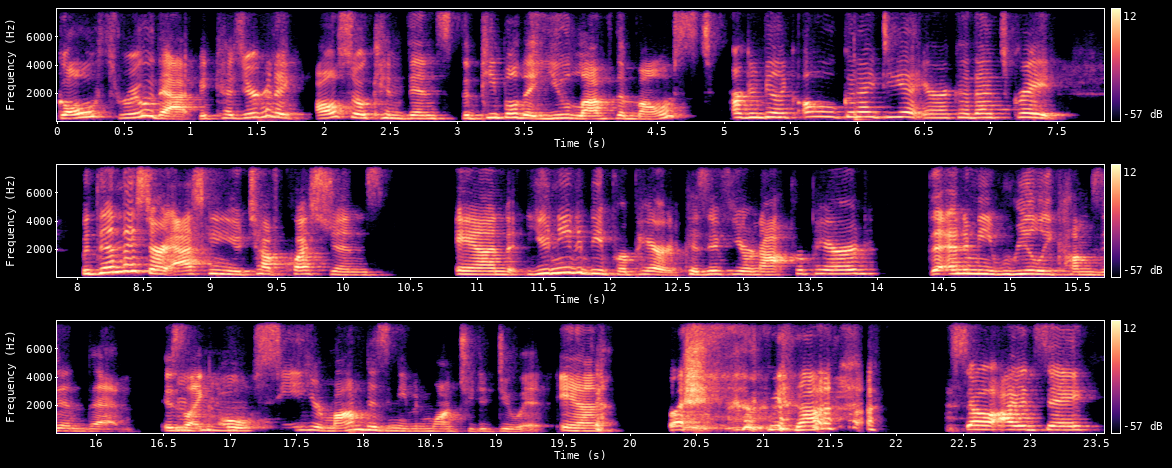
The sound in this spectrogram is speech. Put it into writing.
go through that because you're going to also convince the people that you love the most are going to be like oh good idea erica that's great. But then they start asking you tough questions and you need to be prepared because if you're not prepared the enemy really comes in then is mm-hmm. like, oh, see, your mom doesn't even want you to do it. And like, you know? so I would say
